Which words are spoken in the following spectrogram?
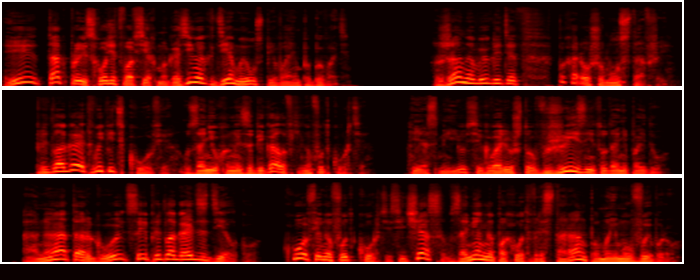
И так происходит во всех магазинах, где мы успеваем побывать. Жанна выглядит по-хорошему уставшей. Предлагает выпить кофе у занюханной забегаловки на фудкорте. Я смеюсь и говорю, что в жизни туда не пойду. Она торгуется и предлагает сделку. Кофе на фудкорте сейчас взамен на поход в ресторан по моему выбору.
